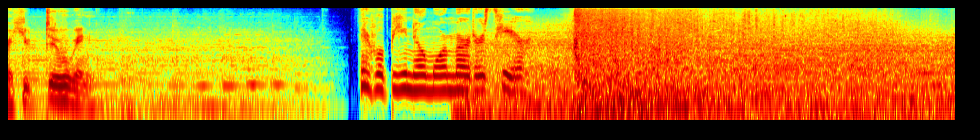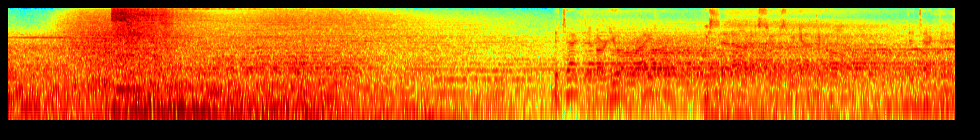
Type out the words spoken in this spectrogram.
Are you doing? There will be no more murders here. Detective, are you alright? We set out as soon as we got the call. Detective,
